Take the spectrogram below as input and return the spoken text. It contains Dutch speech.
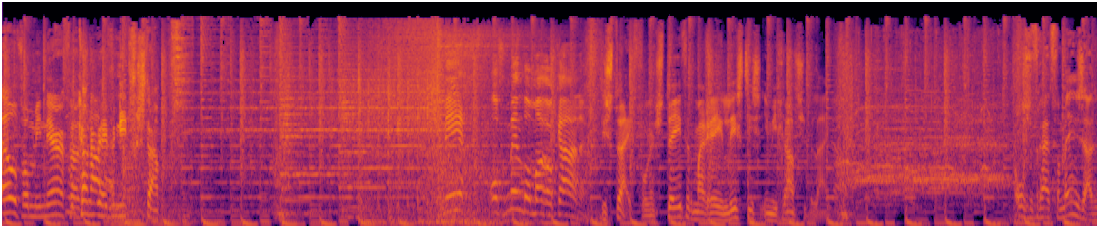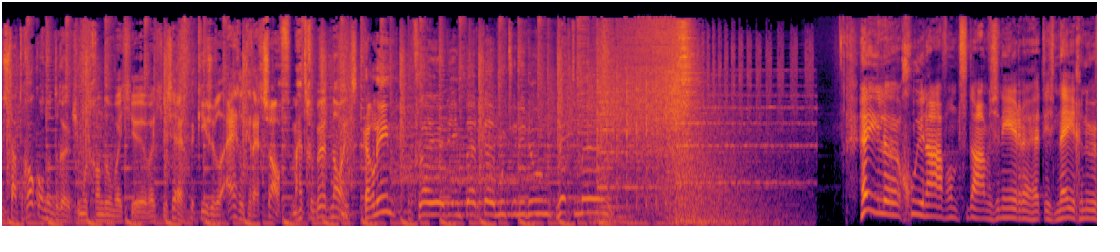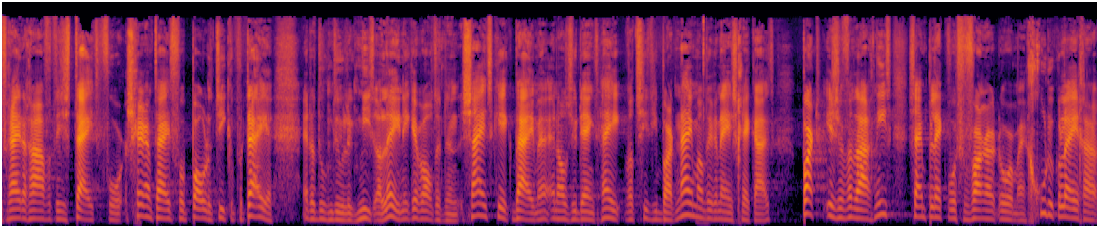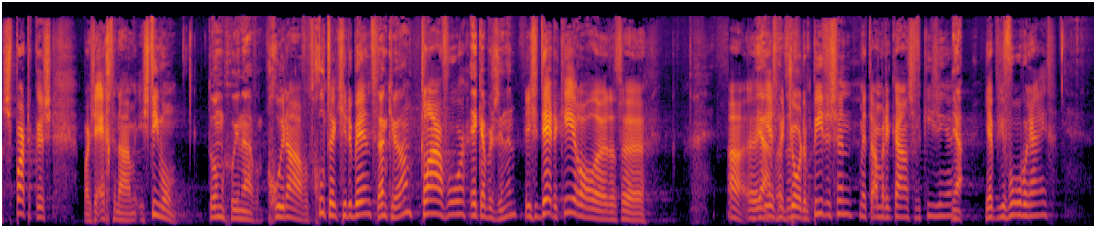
L van Minerva. Ik kan u even niet verstaan. Meer of minder Marokkanen? Het is tijd voor een stevig maar realistisch immigratiebeleid. Onze vrijheid van meningsuiting staat toch ook onder druk? Je moet gewoon doen wat je, wat je zegt. De kiezer wil eigenlijk rechtsaf, maar het gebeurt nooit. Carolien, vrijheden inperken moeten we niet doen. Weg ermee. Hele goedenavond, dames en heren. Het is 9 uur vrijdagavond. Het is tijd voor schermtijd voor politieke partijen. En dat doe ik natuurlijk niet alleen. Ik heb altijd een sidekick bij me. En als u denkt, hé, hey, wat ziet die Bart Nijman er ineens gek uit? Bart is er vandaag niet. Zijn plek wordt vervangen door mijn goede collega Spartacus. Maar zijn echte naam is Timon. Tom, goedenavond. Goedenavond. Goed dat je er bent. Dankjewel. Klaar voor? Ik heb er zin in. Dit is je derde keer al uh, dat we... Ah, uh, Ja, eerst met is- Jordan Peterson, met de Amerikaanse verkiezingen. Ja. Je hebt je voorbereid?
